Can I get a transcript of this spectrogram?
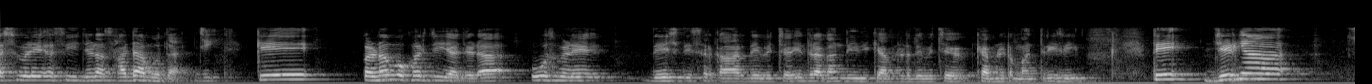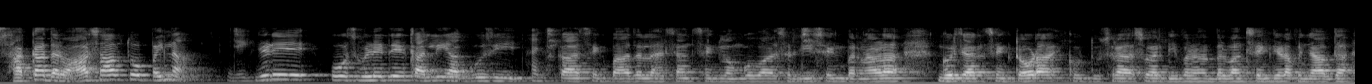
ਇਸ ਵੇਲੇ ਅਸੀਂ ਜਿਹੜਾ ਸਾਡਾ ਮੁੱਦਾ ਜੀ ਕਿ ਪ੍ਰਣਬ ਮੁਖਰਜੀ ਆ ਜਿਹੜਾ ਉਸ ਵੇਲੇ ਦੇਸ਼ ਦੀ ਸਰਕਾਰ ਦੇ ਵਿੱਚ ਇੰਦਰਾ ਗਾਂਧੀ ਦੀ ਕੈਬਨਿਟ ਦੇ ਵਿੱਚ ਕੈਬਨਿਟ ਮੰਤਰੀ ਸੀ ਤੇ ਜਿਹੜੀਆਂ ਸਾਕਾ ਦਰਬਾਰ ਸਾਹਿਬ ਤੋਂ ਪਹਿਲਾਂ ਜਿਹੜੇ ਉਸ ਵੇਲੇ ਦੇ ਅਕਾਲੀ ਆਗੂ ਸੀ। ਪ੍ਰਕਾਸ਼ ਸਿੰਘ ਬਾਦਲ ਹਰਚੰਦ ਸਿੰਘ ਲੌਂਗੋਵਾਲ ਸਰਜੀਤ ਸਿੰਘ ਬਰਨਾਲਾ ਗੁਰਚਰਨ ਸਿੰਘ ਟੋੜਾ ਇੱਕ ਦੂਸਰਾ ਸਵਰਗੀ ਬਲ- ਬਲਵੰਤ ਸਿੰਘ ਜਿਹੜਾ ਪੰਜਾਬ ਦਾ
